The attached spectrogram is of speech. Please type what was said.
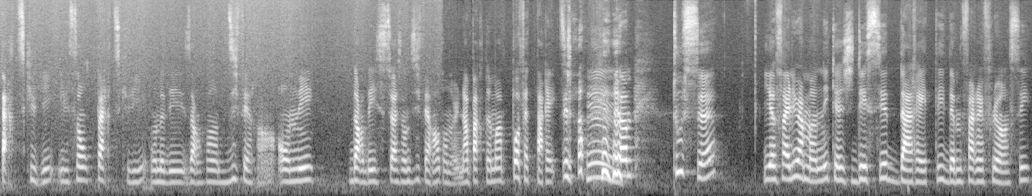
particulier, ils sont particuliers, on a des enfants différents, on est dans des situations différentes, on a un appartement pas fait pareil. Comme tout ça, il a fallu à un moment donné que je décide d'arrêter de me faire influencer,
